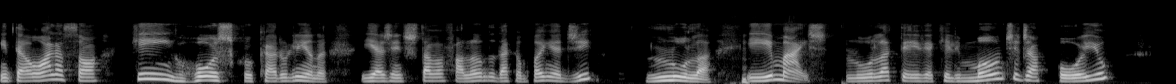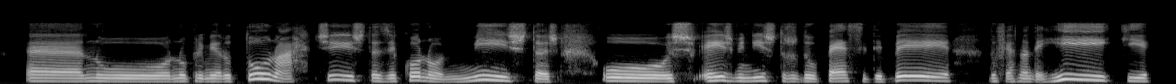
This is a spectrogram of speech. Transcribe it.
Então, olha só que enrosco, Carolina. E a gente estava falando da campanha de Lula. E mais, Lula teve aquele monte de apoio é, no, no primeiro turno artistas, economistas, os ex-ministros do PSDB, do Fernando Henrique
